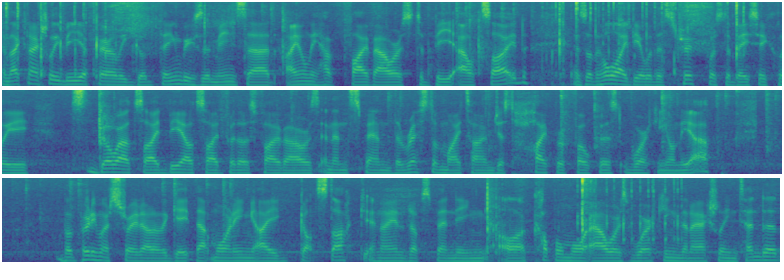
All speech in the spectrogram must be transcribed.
And that can actually be a fairly good thing because it means that I only have five hours to be outside. And so the whole idea with this trip was to basically go outside, be outside for those five hours, and then spend the rest of my time just hyper focused working on the app. But pretty much straight out of the gate that morning, I got stuck and I ended up spending a couple more hours working than I actually intended,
